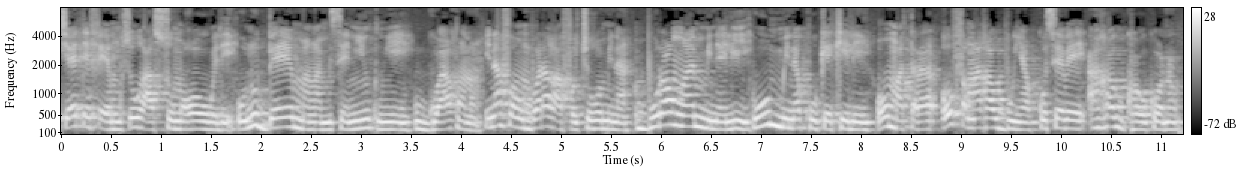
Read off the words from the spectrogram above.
cɛɛ tɛ fɛ muso k'a somɔgɔw wele olu bɛɛ mangamisɛnin kun ye gwa kɔnɔ i n'a fɔ n bɔra k'a fɔ cogo min na buranw ka minɛli k'u minɛ k'u kɛ kelen o matara o fanga ka bonya kosɛbɛ a ka gwaw kɔnɔ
